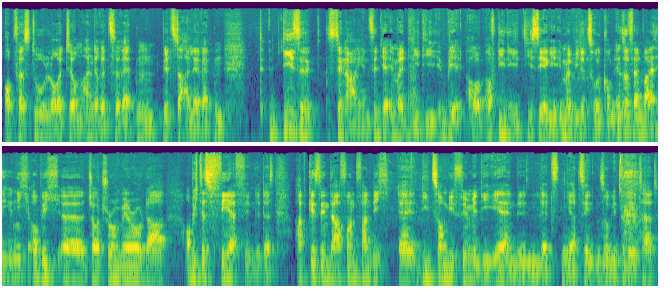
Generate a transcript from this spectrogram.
opferst du Leute, um andere zu retten? Willst du alle retten? diese Szenarien sind ja immer die, die auf die, die die Serie immer wieder zurückkommt. Insofern weiß ich nicht, ob ich äh, George Romero da, ob ich das fair finde. Das, abgesehen davon fand ich äh, die Zombie-Filme, die er in den letzten Jahrzehnten so gedreht hat,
